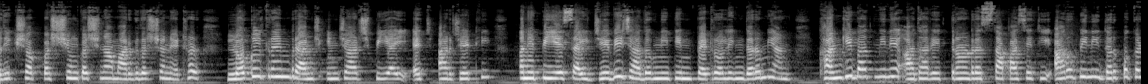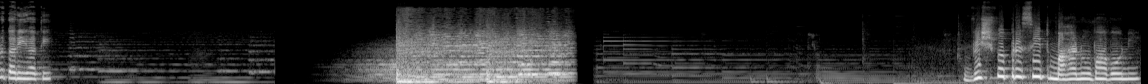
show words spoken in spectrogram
અધિક્ષક પશ્ચિમ કચ્છના માર્ગદર્શન હેઠળ local crime branch in-charge PI H R Jethi અને પીએસઆઈ જેબી જાદવની ટીમ પેટ્રોલિંગ દરમિયાન ખાનગી બાતમીને આધારે ત્રણ રસ્તા પાસેથી આરોપીની ધરપકડ કરી હતી. વિશ્વ પ્રસિદ્ધ મહાનુભાવોની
